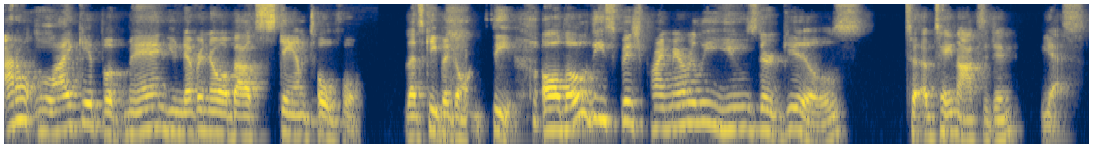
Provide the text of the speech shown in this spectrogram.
I don't like it, but man, you never know about scam TOEFL. Let's keep it going. See, although these fish primarily use their gills to obtain oxygen, yes,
